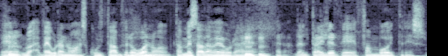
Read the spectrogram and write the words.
eh? Mm. No, a veure no, a escoltar, però bueno, també s'ha de veure, eh? Espera, del tràiler de Fanboy 3.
